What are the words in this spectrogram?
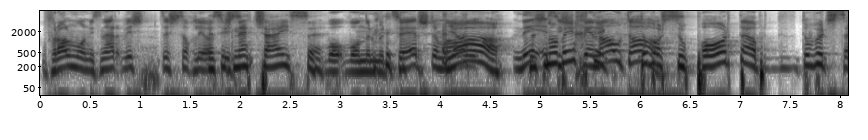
Und vor allem, als ich es dann, weißt, das ist so ein bisschen Es ist nicht scheiße. wo, wo er mir das erste Mal... Ja, nee, das ist noch ist wichtig. genau das. Du willst supporten, aber du würdest,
